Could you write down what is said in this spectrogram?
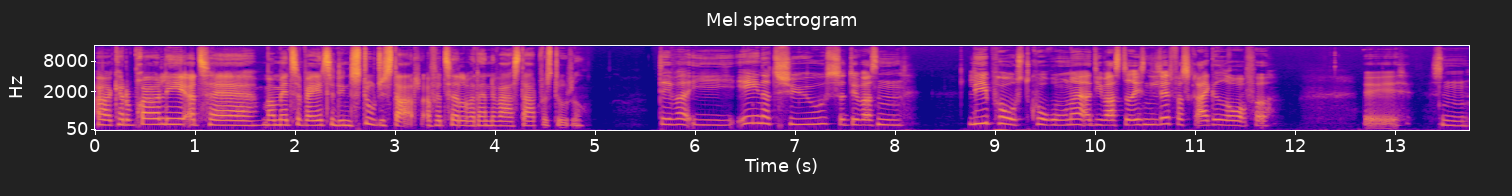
Og kan du prøve lige at tage mig med tilbage til din studiestart og fortælle, hvordan det var at starte på studiet? Det var i 21, så det var sådan lige post corona, og de var stadig sådan lidt forskrækket over for øh, sådan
